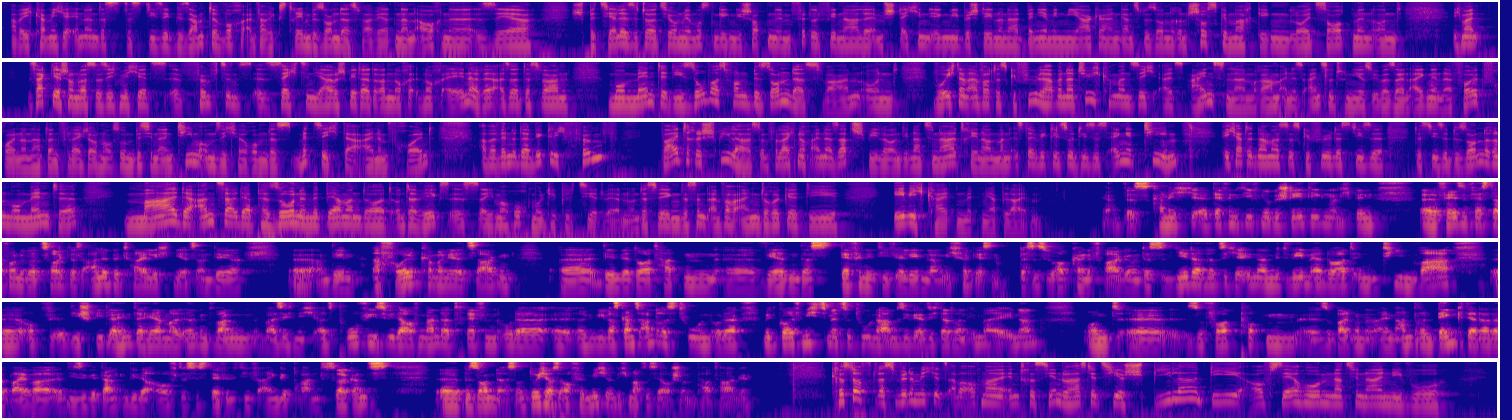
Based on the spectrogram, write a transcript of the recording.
Aber ich kann mich erinnern, dass, dass diese gesamte Woche einfach extrem besonders war. Wir hatten dann auch eine sehr spezielle Situation. Wir mussten gegen die Schotten im Viertelfinale im Stechen irgendwie bestehen und da hat Benjamin Miyaka einen ganz besonderen Schuss gemacht gegen Lloyd Saltman. Und ich meine, sagt ja schon was, dass ich mich jetzt 15, äh, 16 äh, Jahre später daran noch, noch erinnere. Also das waren Momente, die sowas von besonders waren und wo ich dann einfach das Gefühl habe, natürlich kann man sich als Einzelner im Rahmen eines Einzelturniers über seinen eigenen Erfolg freuen und hat dann vielleicht auch noch so ein bisschen ein Team um sich herum, das mit sich da einem freut. Aber wenn du da wirklich fünf weitere Spieler hast und vielleicht noch einen Ersatzspieler und die Nationaltrainer und man ist da wirklich so dieses enge Team. Ich hatte damals das Gefühl, dass diese, dass diese besonderen Momente mal der Anzahl der Personen, mit der man dort unterwegs ist, sag ich mal, hochmultipliziert werden. Und deswegen, das sind einfach Eindrücke, die Ewigkeiten mit mir bleiben. Ja, das kann ich äh, definitiv nur bestätigen und ich bin äh, felsenfest davon überzeugt, dass alle Beteiligten jetzt an der, äh, an dem Erfolg, kann man ja jetzt sagen, äh, den wir dort hatten, äh, werden das definitiv ihr Leben lang nicht vergessen. Das ist überhaupt keine Frage. Und das, jeder wird sich erinnern, mit wem er dort im Team war, äh, ob die Spieler hinterher mal irgendwann, weiß ich nicht, als Profis wieder aufeinandertreffen oder äh, irgendwie was ganz anderes tun oder mit Golf nichts mehr zu tun haben. Sie werden sich daran immer erinnern und äh, sofort poppen, äh, sobald man an einen anderen denkt, der da dabei war, diese Gedanken wieder auf. Das ist definitiv eingebrannt. Es war ganz äh, besonders und durchaus auch für mich und ich mache das ja auch schon ein paar Tage. Christoph, das würde mich jetzt aber auch mal interessieren. Du hast jetzt hier Spieler, die auf sehr hohem nationalen Niveau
